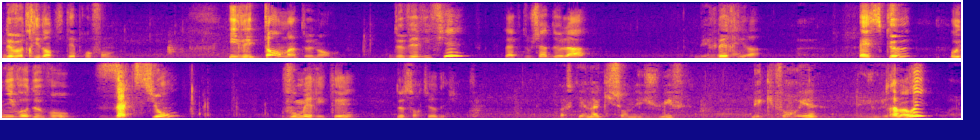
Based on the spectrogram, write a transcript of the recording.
de votre identité profonde. Il est temps maintenant de vérifier la Kedusha de la Bechira. Est-ce que, au niveau de vos actions, vous méritez de sortir d'Égypte Parce qu'il y en a qui sont nés juifs, mais qui font rien de. Ah bah oui. Voilà.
